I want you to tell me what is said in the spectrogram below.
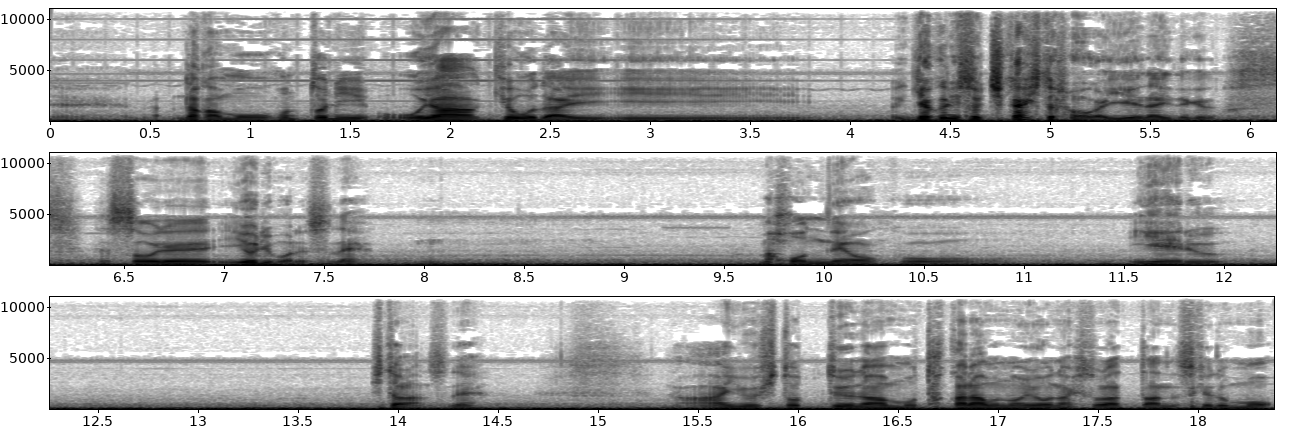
えー、だからもう本当に親兄弟、逆にそう近い人の方が言えないんだけどそれよりもですね、うんまあ、本音をこう言える人なんですね。ああいう人っていうのはもう宝物のような人だったんですけども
